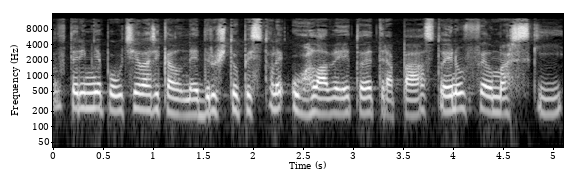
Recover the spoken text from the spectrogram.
uh, který mě poučil a říkal, nedruž tu pistoli u hlavy, to je trapás, to je jenom filmařský,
